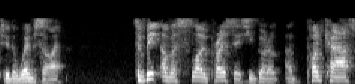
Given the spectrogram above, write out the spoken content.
to the website. It's a bit of a slow process. You've got a, a podcast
